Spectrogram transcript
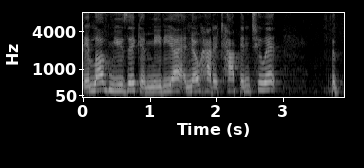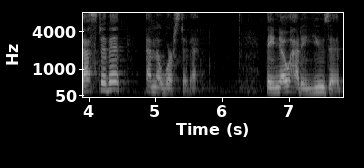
They love music and media and know how to tap into it, the best of it and the worst of it. They know how to use it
